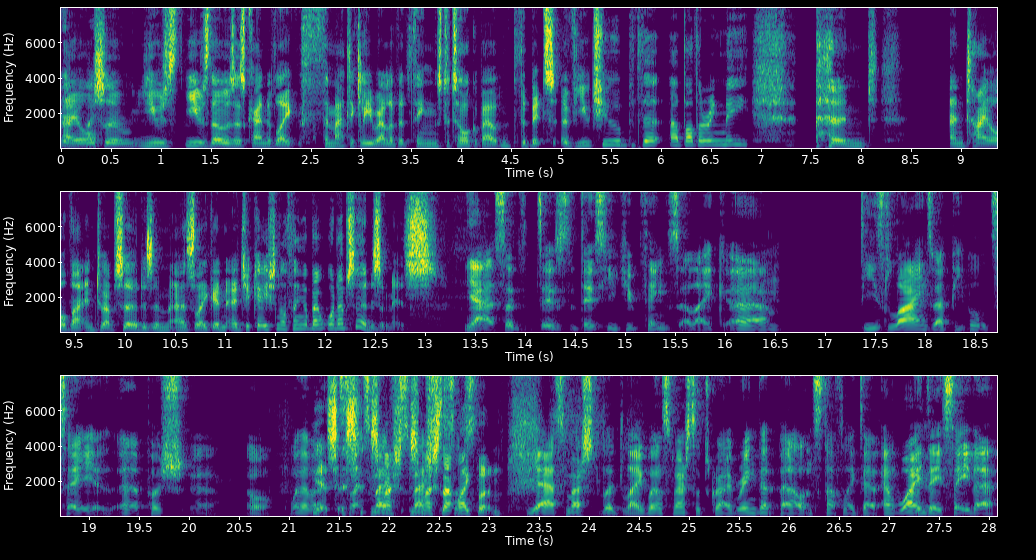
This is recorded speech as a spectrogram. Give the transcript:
the- I also use use those as kind of like thematically relevant things to talk about the bits of YouTube that are bothering me, and and tie all that into absurdism as like an educational thing about what absurdism is. Yeah, so there's there's YouTube things uh, like um, these lines where people would say uh, push uh, or whatever. Yes, Sma- smash, smash, that subs- like button. Yeah, smash that like button, smash subscribe, ring that bell, and stuff like that. And why they say that?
